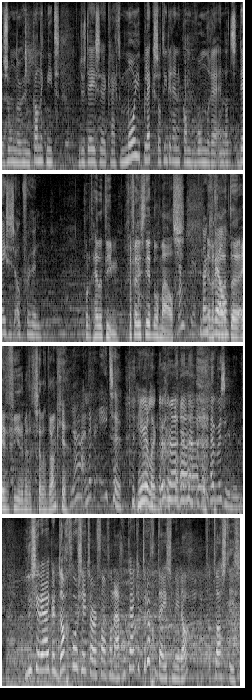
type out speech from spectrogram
zonder hun kan ik niet. Dus deze krijgt een mooie plek, zodat iedereen hem kan bewonderen. En dat, deze is ook voor hun voor het hele team. Gefeliciteerd nogmaals. Dank je. Dank en we gaan het uh, even vieren met een gezellig drankje. Ja, en lekker eten. Heerlijk. Hebben we zin in. Lucie Rijker, dagvoorzitter van vandaag. Hoe kijk je terug op deze middag? Fantastisch.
